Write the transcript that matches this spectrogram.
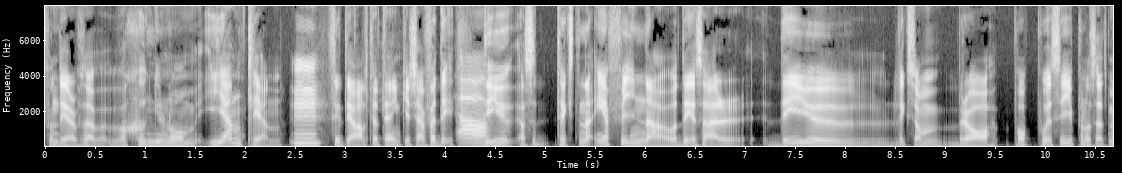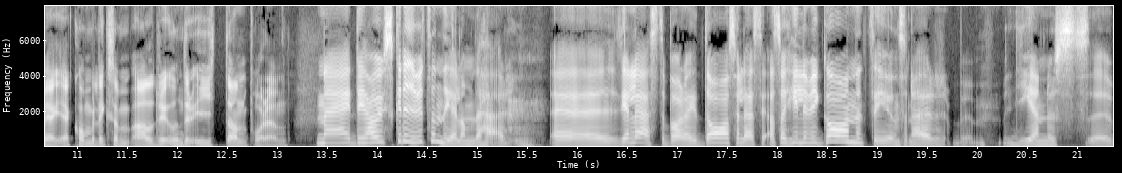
fundera på så här, vad sjunger hon om egentligen? Sitter jag alltid och tänker så här, för det, Mm. Ja. det är ju, alltså, texterna är fina och det är, så här, det är ju liksom bra poppoesi på något sätt, men jag, jag kommer liksom aldrig under ytan på den. Nej, det har ju skrivits en del om det här. Eh, jag läste bara idag, så läste jag, alltså Hillevi Garnets är ju en sån här eh,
